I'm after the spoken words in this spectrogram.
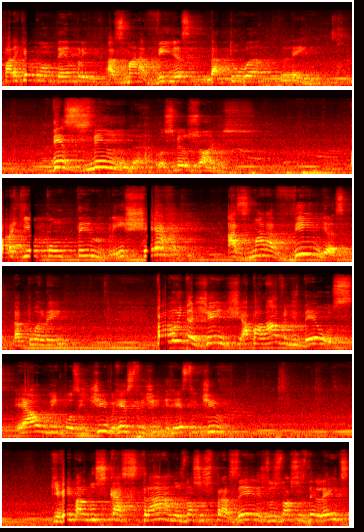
para que eu contemple as maravilhas da tua lei. Desvenda os meus olhos para que eu contemple, enxergue as maravilhas da tua lei. Para muita gente, a palavra de Deus é algo impositivo e restritivo que vem para nos castrar nos nossos prazeres, nos nossos deleites,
